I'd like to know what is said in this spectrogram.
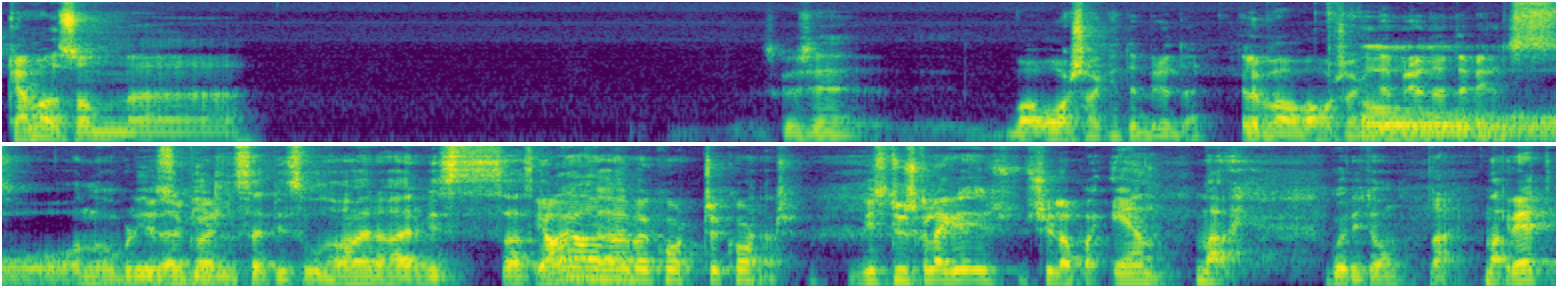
Hvem var det som eh, Skal vi se Var årsaken til bruddet? Eller hva var årsaken til bruddet til Beatles? Nå blir det Beatles-episoder av her. Hvis jeg skal Ja, ja, det er kort, kort, kort. Hvis du skal legge skylda på én Nei, Går ikke an. Nei. Greit.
